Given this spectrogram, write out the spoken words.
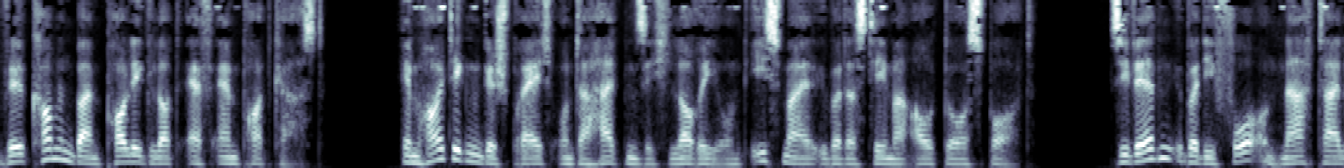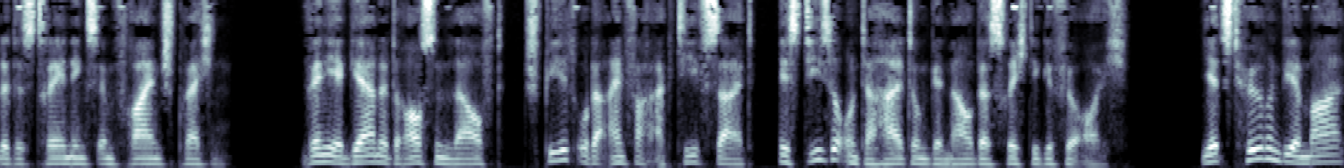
Willkommen beim Polyglot FM Podcast. Im heutigen Gespräch unterhalten sich Lori und Ismail über das Thema Outdoor Sport. Sie werden über die Vor- und Nachteile des Trainings im Freien sprechen. Wenn ihr gerne draußen lauft, spielt oder einfach aktiv seid, ist diese Unterhaltung genau das Richtige für euch. Jetzt hören wir mal,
